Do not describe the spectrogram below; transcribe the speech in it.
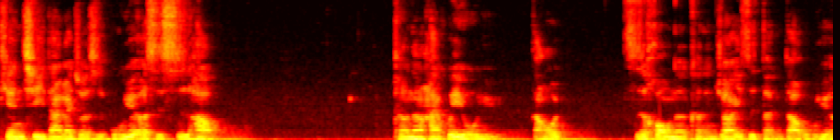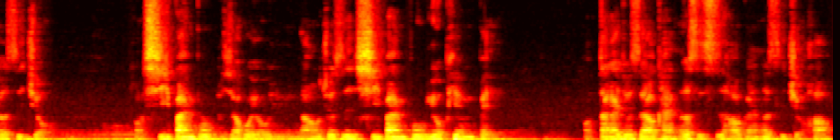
天气大概就是五月二十四号，可能还会有雨，然后之后呢，可能就要一直等到五月二十九，哦，西半部比较会有雨，然后就是西半部又偏北，哦，大概就是要看二十四号跟二十九号。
